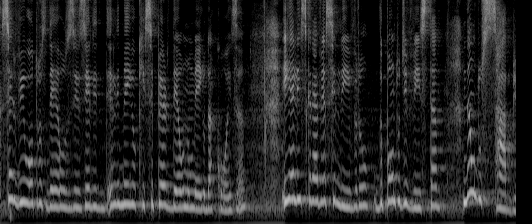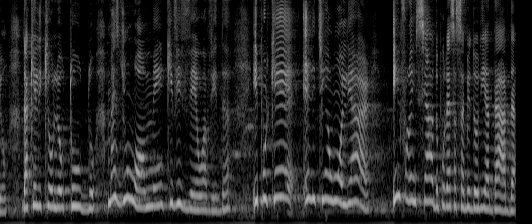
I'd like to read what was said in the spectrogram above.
serviu outros deuses, ele, ele meio que se perdeu no meio da coisa. E ele escreve esse livro do ponto de vista, não do sábio, daquele que olhou tudo, mas de um homem que viveu a vida. E porque ele tinha um olhar influenciado por essa sabedoria dada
